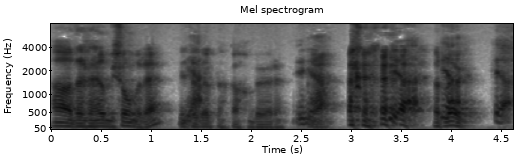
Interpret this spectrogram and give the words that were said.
Oh, dat is heel bijzonder, hè? Dat Ja. dat ook nog kan gebeuren. Ja. Ja. Wat ja. leuk. Ja.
